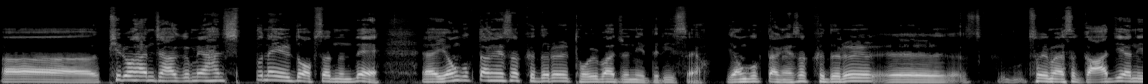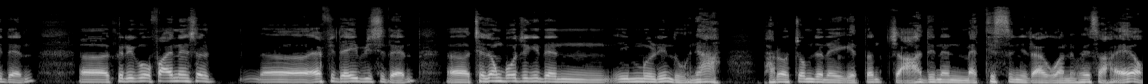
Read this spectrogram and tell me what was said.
어, 필요한 자금의 한 10분의 1도 없었는데 에, 영국 땅에서 그들을 돌봐준 이들이 있어요. 영국 땅에서 그들을 어, 소위 말해서 가디언이 된 어, 그리고 파이낸셜 어, 에피데이빗이 된 어, 재정 보증이 된 인물이 누구냐? 바로 좀 전에 얘기했던 자디넨 매티슨이라고 하는 회사예요.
